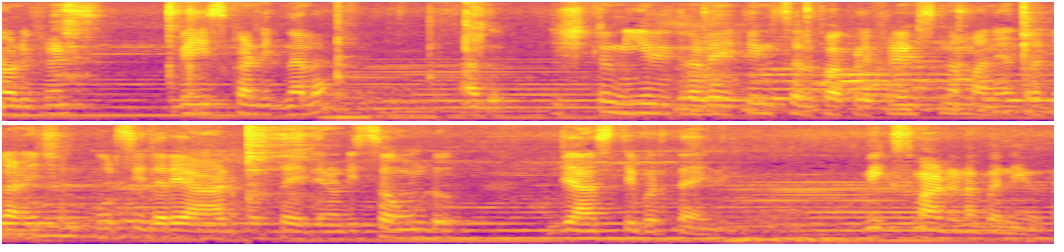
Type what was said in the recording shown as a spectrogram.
ನೋಡಿ ಫ್ರೆಂಡ್ಸ್ ಬೇಯಿಸ್ಕೊಂಡಿದ್ನಲ್ಲ ಅದು ಇಷ್ಟು ನೀರು ಇದರಲ್ಲೇ ಐತಿ ಸ್ವಲ್ಪ ಕಡೆ ಫ್ರೆಂಡ್ಸ್ ನಮ್ಮ ಮನೆ ಹತ್ರ ಗಣೇಶನ ಕೂರಿಸಿದ್ದಾರೆ, ಹಾಡು ಬರ್ತಾ ಇದೆ ನೋಡಿ ಸೌಂಡು ಜಾಸ್ತಿ ಬರ್ತಾ ಇದೆ. ಮಿಕ್ಸ್ ಮಾಡೋಣ ಬನ್ನಿ ಇವಾಗ.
